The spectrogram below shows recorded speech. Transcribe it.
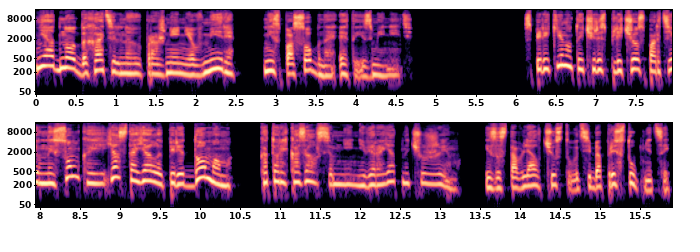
ни одно дыхательное упражнение в мире не способно это изменить. С перекинутой через плечо спортивной сумкой я стояла перед домом, который казался мне невероятно чужим и заставлял чувствовать себя преступницей,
